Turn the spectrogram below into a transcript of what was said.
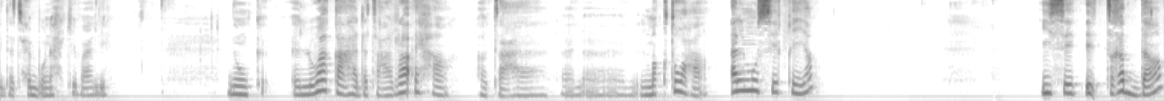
إذا تحبوا نحكي عليه. دونك الواقع هذا تاع الرائحة أو تاع المقطوعة الموسيقية يتغذى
